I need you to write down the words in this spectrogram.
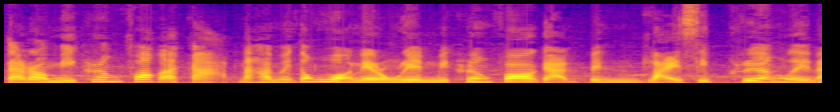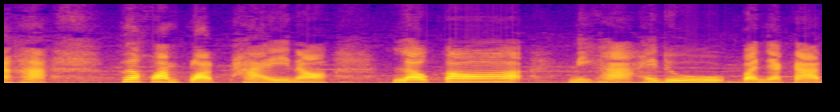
แต่เรามีเครื่องฟอกอากาศนะคะ ไม่ต้องห่วงในโรงเรียนมีเครื่องฟอกอากาศเป็นหลายสิบเครื่องเลยนะคะ เพื่อความปลอดภัยเนาะแล้วก็นี่ค่ะให้ดูบรรยากาศ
